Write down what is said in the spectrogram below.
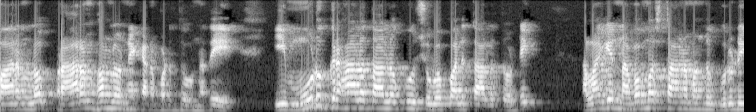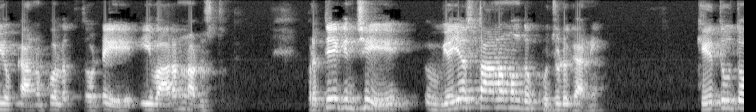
వారంలో ప్రారంభంలోనే కనబడుతూ ఉన్నది. ఈ మూడు గ్రహాల తాలూకు శుభ ఫలితాలతోటి అలాగే నవమ స్థానమందు గురుడి యొక్క అనుకూలతతోటి ఈ వారం నడుస్తుంది. ప్రత్యేకించి వ్యయస్థానమందు కుజుడు కానీ కేతువుతో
